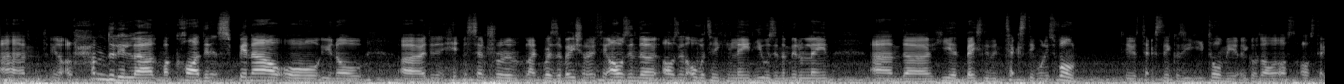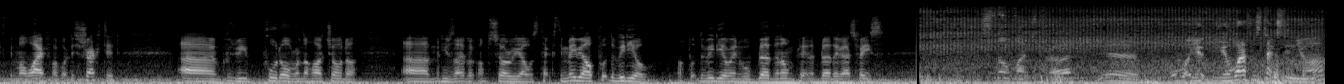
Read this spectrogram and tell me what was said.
and you know alhamdulillah my car didn't spin out or you know uh, didn't hit the central like reservation or anything. I was in the i was in the overtaking lane. He was in the middle lane and uh, he had basically been texting on his phone. He was texting because he, he told me he goes oh, I, was, I was texting my wife. I got distracted because we pulled over on the hard shoulder. Um, and he was like look i'm sorry i was texting. Maybe i'll put the video i'll put the video in. We'll blur the number plate and blur the guy's face. It's not much, bro. yeah. Well, what, your, your wife was texting you huh?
